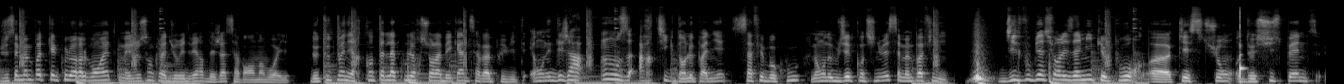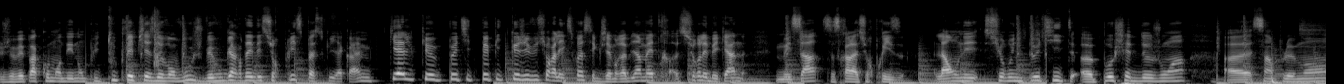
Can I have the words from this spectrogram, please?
Je sais même pas de quelle couleur elles vont être, mais je sens que la durite verte, déjà, ça va en envoyer. De toute manière, quand t'as de la couleur sur la bécane, ça va plus vite. Et on est déjà à 11 articles dans le panier, ça fait beaucoup. Mais on est obligé de continuer, c'est même pas fini. Dites-vous bien sûr les amis que pour euh, question de suspense, je vais pas commander non plus toutes les pièces devant vous, je vais vous garder des surprises parce qu'il y a quand même quelques petites pépites que j'ai vues sur AliExpress et que j'aimerais bien mettre sur les bécanes, mais ça, ce sera la surprise. Là on est sur une petite euh, pochette de joint, euh, simplement,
